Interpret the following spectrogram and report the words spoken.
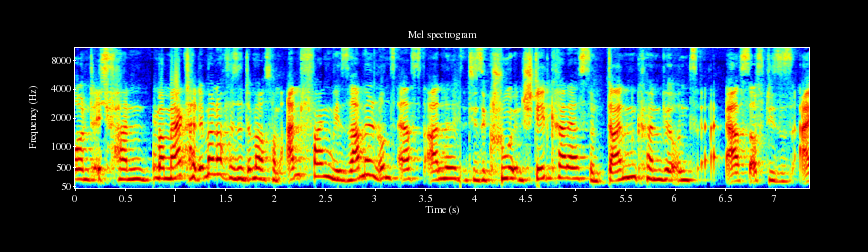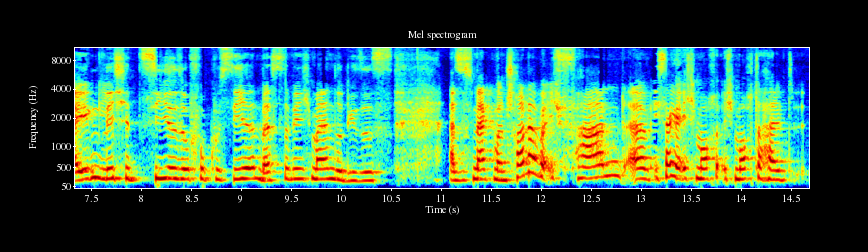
Und ich fand, man merkt halt immer noch, wir sind immer noch am Anfang, wir sammeln uns erst alle, diese Crew entsteht gerade erst und dann können wir uns erst auf dieses eigentliche Ziel so fokussieren. Weißt du, wie ich meine? So dieses, also das merkt man schon, aber ich fand, äh, ich sage ja, ich, moch, ich mochte halt,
